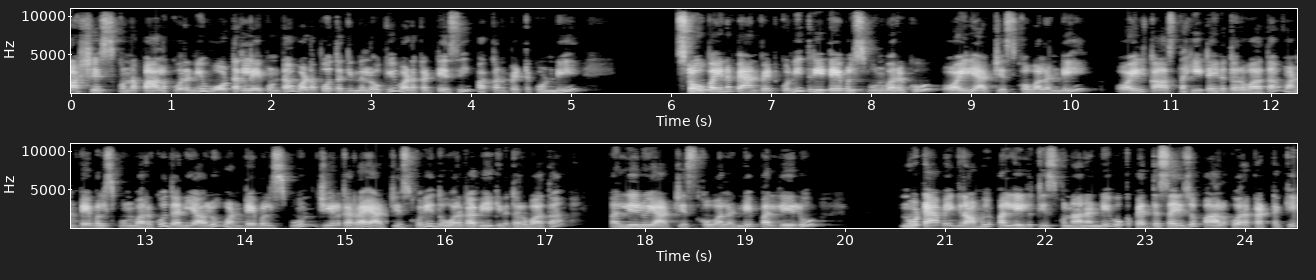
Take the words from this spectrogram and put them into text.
వాష్ చేసుకున్న పాలకూరని వాటర్ లేకుండా వడపోత గిన్నెలోకి వడకట్టేసి పక్కన పెట్టుకోండి. స్టవ్ పైన ప్యాన్ పెట్టుకుని త్రీ టేబుల్ స్పూన్ వరకు ఆయిల్ యాడ్ చేసుకోవాలండి. ఆయిల్ కాస్త హీట్ అయిన తర్వాత వన్ టేబుల్ స్పూన్ వరకు ధనియాలు వన్ టేబుల్ స్పూన్ జీలకర్ర యాడ్ చేసుకొని దూరగా వేగిన తర్వాత పల్లీలు యాడ్ చేసుకోవాలండి. పల్లీలు నూట యాభై గ్రాముల పల్లీలు తీసుకున్నానండి. ఒక పెద్ద సైజు పాలకూర కట్టకి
